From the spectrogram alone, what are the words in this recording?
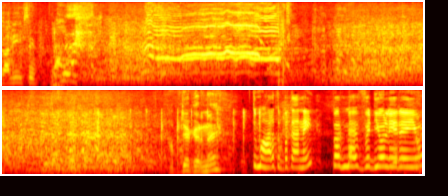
रानी से क्या करना है? तुम्हारा तो पता नहीं पर मैं वीडियो ले रही हूँ।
